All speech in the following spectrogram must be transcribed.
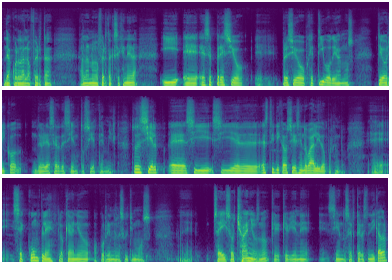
de acuerdo a la oferta, a la nueva oferta que se genera. Y eh, ese precio, eh, precio objetivo, digamos, teórico debería ser de 107 mil. Entonces, si, el, eh, si, si este indicador sigue siendo válido, por ejemplo, eh, se cumple lo que ha venido ocurriendo en los últimos 6, eh, 8 años, ¿no? que, que viene siendo certero este indicador,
